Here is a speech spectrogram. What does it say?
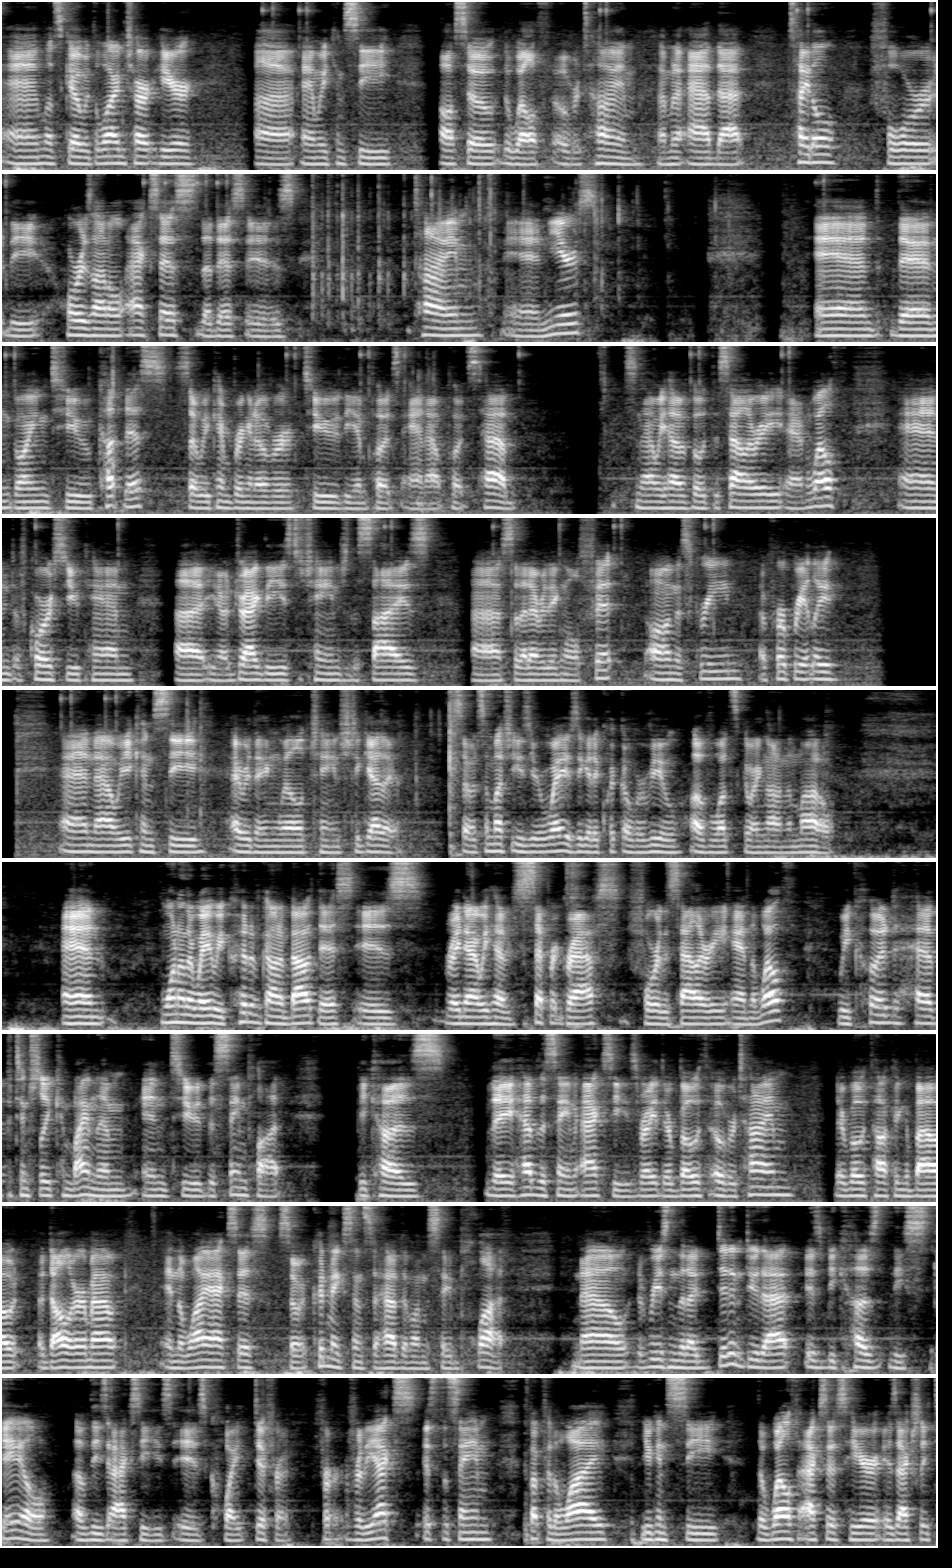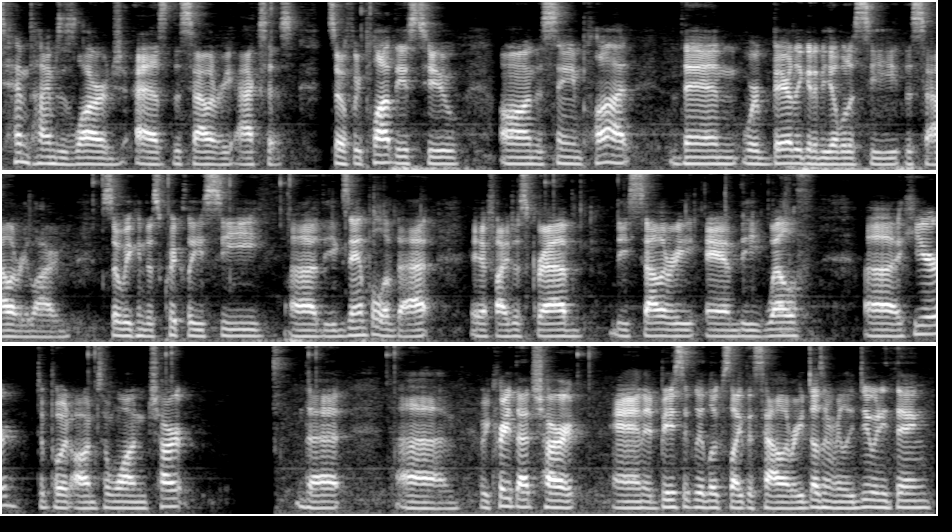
And let's go with the line chart here. Uh, and we can see also the wealth over time. I'm going to add that title for the horizontal axis that this is time in years and then going to cut this so we can bring it over to the inputs and outputs tab. So now we have both the salary and wealth, and of course you can uh, you know drag these to change the size uh, so that everything will fit on the screen appropriately. And now we can see everything will change together. So it's a much easier way to get a quick overview of what's going on in the model. And one other way we could have gone about this is right now we have separate graphs for the salary and the wealth. We could have potentially combined them into the same plot because they have the same axes, right? They're both over time. They're both talking about a dollar amount in the y-axis, so it could make sense to have them on the same plot. Now, the reason that I didn't do that is because the scale of these axes is quite different. For, for the x, it's the same, but for the y, you can see the wealth axis here is actually 10 times as large as the salary axis. So if we plot these two on the same plot, then we're barely going to be able to see the salary line. So we can just quickly see uh, the example of that. If I just grab the salary and the wealth uh, here to put onto one chart that um, we create that chart and it basically looks like the salary doesn't really do anything.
